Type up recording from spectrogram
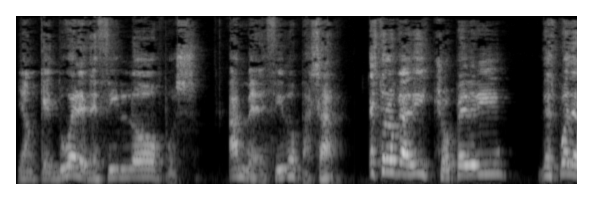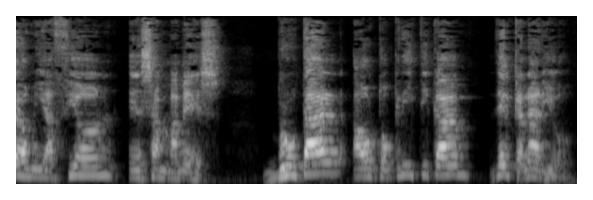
y aunque duele decirlo, pues han merecido pasar. Esto es lo que ha dicho Pedri después de la humillación en San Mamés. Brutal autocrítica del Canario.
